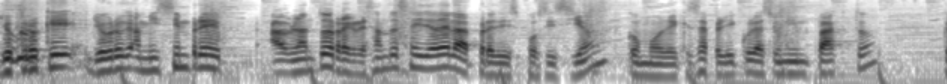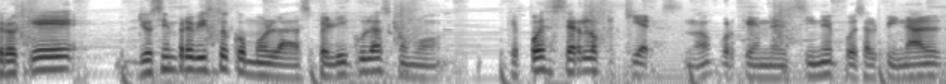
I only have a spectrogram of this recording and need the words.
Yo creo que, yo creo que a mí siempre, hablando, regresando a esa idea de la predisposición, como de que esa película es un impacto, creo que yo siempre he visto como las películas como que puedes hacer lo que quieras, ¿no? Porque en el cine, pues al final,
